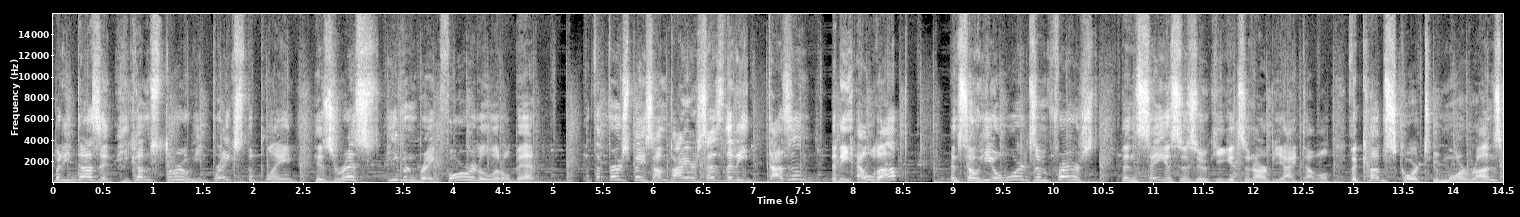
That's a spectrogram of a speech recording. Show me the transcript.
but he doesn't. He comes through, he breaks the plane, his wrists even break forward a little bit, but the first base umpire says that he doesn't, that he held up. And so he awards him first. Then Seiya Suzuki gets an RBI double. The Cubs score two more runs,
